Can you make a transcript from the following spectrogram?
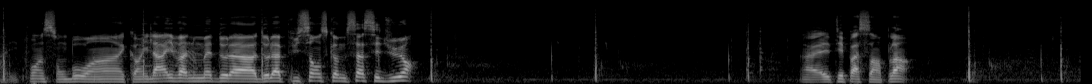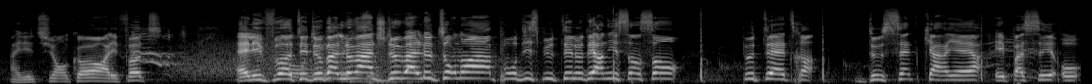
Ah, les points sont beaux hein. Quand il arrive à nous mettre de la, de la puissance comme ça, c'est dur. Ah, elle était pas simple hein. Ah, il est dessus encore. Elle est faute. Elle est faute et deux balles de match, deux balles de tournoi pour disputer le dernier 500 peut-être de cette carrière et passer au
